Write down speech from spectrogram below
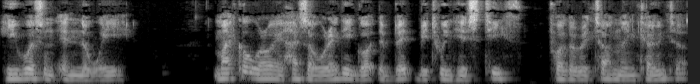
he wasn't in the way. McIlroy has already got the bit between his teeth for the return encounter.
